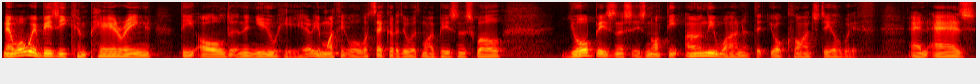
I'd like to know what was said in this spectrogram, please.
Now, while we're busy comparing the old and the new here, you might think, well, what's that got to do with my business? Well, your business is not the only one that your clients deal with. And as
